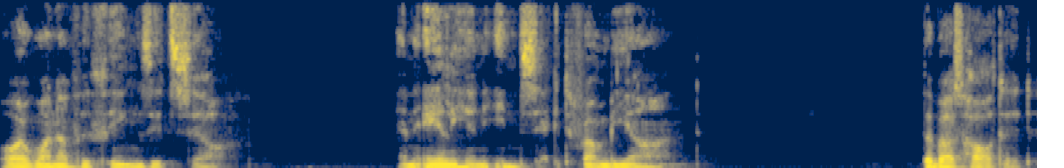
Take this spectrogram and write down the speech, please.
Or one of the things itself, an alien insect from beyond. The bus halted.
